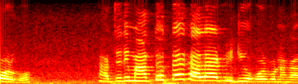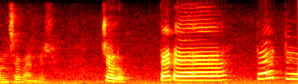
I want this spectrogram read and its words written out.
করব। আর যদি মারধর দেয়, তাহলে আর ভিডিও করব না গামছা ম্যানের। চলো, টাটা টাটা।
